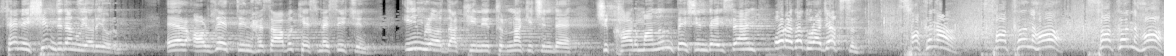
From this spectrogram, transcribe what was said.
Seni şimdiden uyarıyorum. Eğer arzu ettiğin hesabı kesmesi için İmra'dakini tırnak içinde çıkarmanın peşindeysen orada duracaksın. Sakın ha, sakın ha, sakın ha.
